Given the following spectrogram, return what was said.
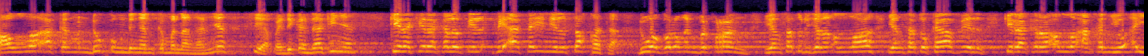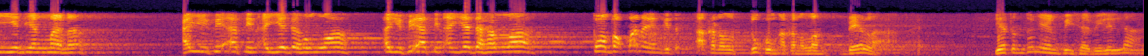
Allah akan mendukung dengan kemenangannya siapa yang dikehendakinya. Kira-kira kalau fi'atainil taqata, dua golongan berperang, yang satu di jalan Allah, yang satu kafir, kira-kira Allah akan yu'ayyid yang mana? Ayy fi'atin ayyadahu Allah, ayy fi'atin ayyadaha Allah. Kelompok mana yang kita akan Allah dukung, akan Allah bela? Ya tentunya yang bisa bilillah.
